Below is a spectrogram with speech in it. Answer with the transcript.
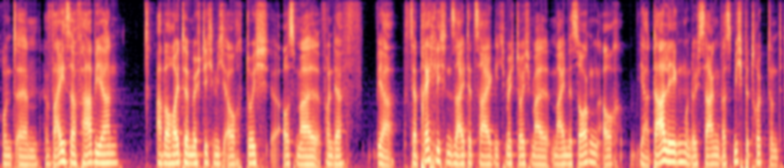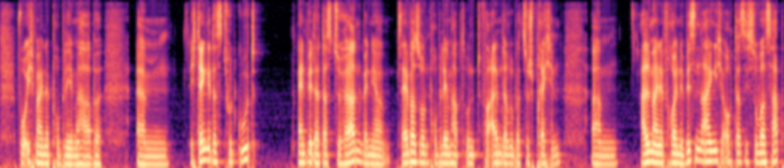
und ähm, weiser Fabian. Aber heute möchte ich mich auch durchaus mal von der ja, zerbrechlichen Seite zeigen. Ich möchte euch mal meine Sorgen auch ja, darlegen und euch sagen, was mich bedrückt und wo ich meine Probleme habe. Ähm, ich denke, das tut gut, entweder das zu hören, wenn ihr selber so ein Problem habt und vor allem darüber zu sprechen. Ähm, all meine Freunde wissen eigentlich auch, dass ich sowas habe.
